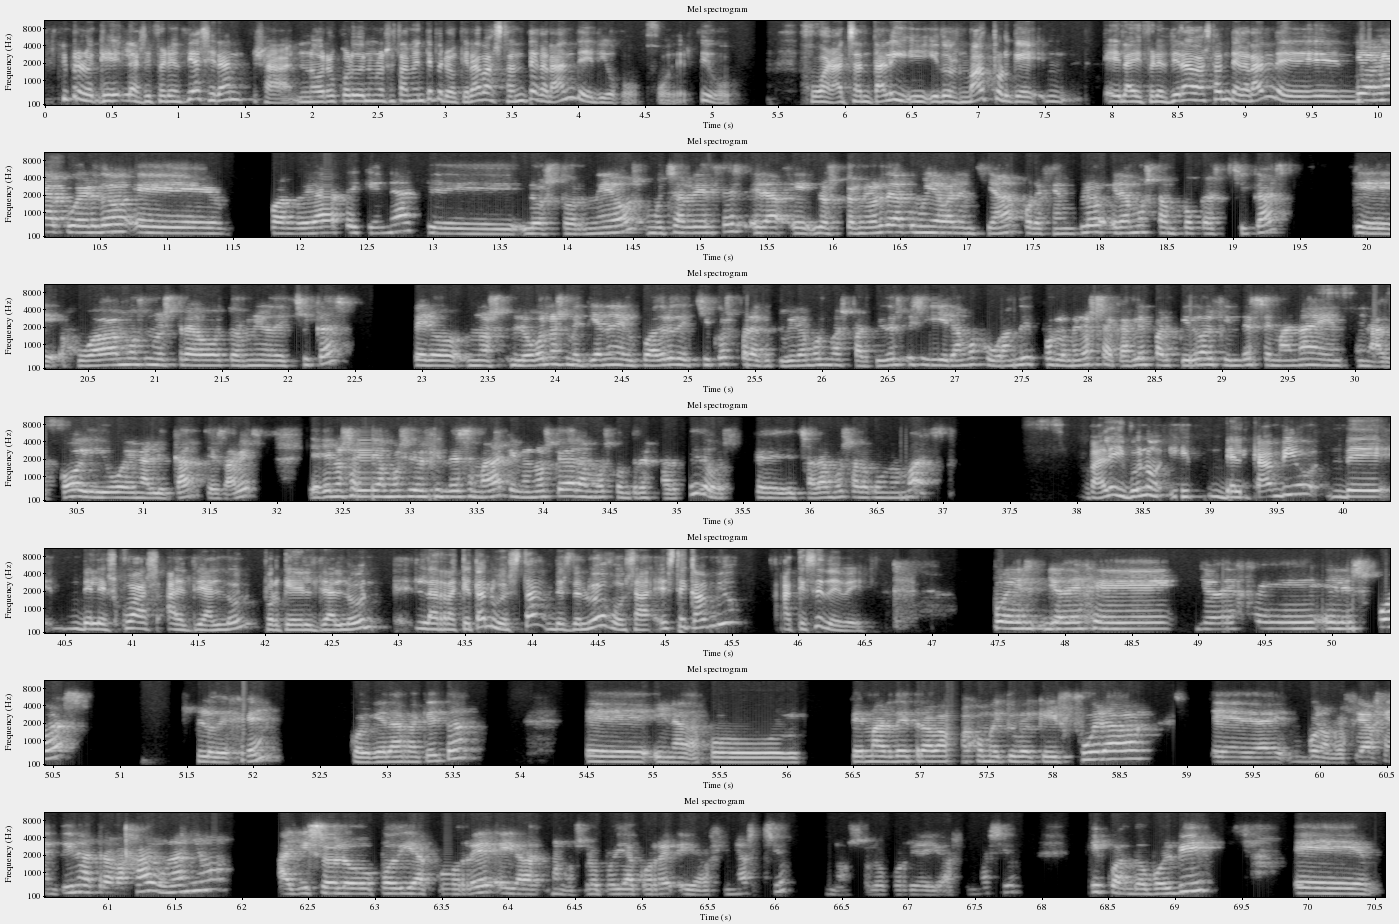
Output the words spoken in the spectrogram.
Sí, pero que las diferencias eran, o sea, no recuerdo el número exactamente, pero que era bastante grande. Digo, joder, digo, jugar a Chantal y, dos más, porque eh, la diferencia era bastante grande. Yo me acuerdo, cuando era pequeña que los torneos, muchas veces, era, eh, los torneos de la Comunidad Valenciana, por ejemplo, éramos tan pocas chicas que jugábamos nuestro torneo de chicas, pero nos, luego nos metían en el cuadro de chicos para que tuviéramos más partidos y siguiéramos jugando y por lo menos sacarle partido al fin de semana en, en Alcoy o en Alicante, ¿sabes? Ya que nos habíamos ido el fin de semana, que no nos quedáramos con tres partidos, que echáramos alguno más. Vale, y bueno, y del cambio de, del squash al triatlón, porque el triatlón, la raqueta no está, desde luego. O sea, ¿este cambio a qué se debe? Pues yo dejé, yo dejé el squash, lo dejé, colgué la raqueta eh, y nada, por temas de trabajo me tuve que ir fuera. Eh, bueno, me fui a Argentina a trabajar un año. Allí solo podía correr, e bueno, solo podía correr e ir al gimnasio no solo corría yo al gimnasio. Y cuando volví, eh,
